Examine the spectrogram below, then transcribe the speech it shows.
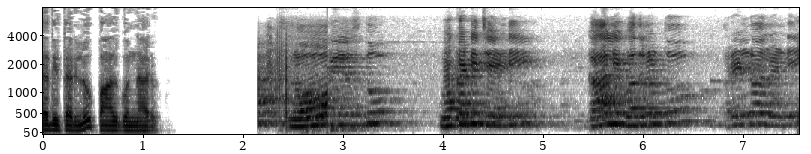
తదితరులు పాల్గొన్నారు. ఒకటి చేయండి గాలి వదులుతూ రెండో అనండి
